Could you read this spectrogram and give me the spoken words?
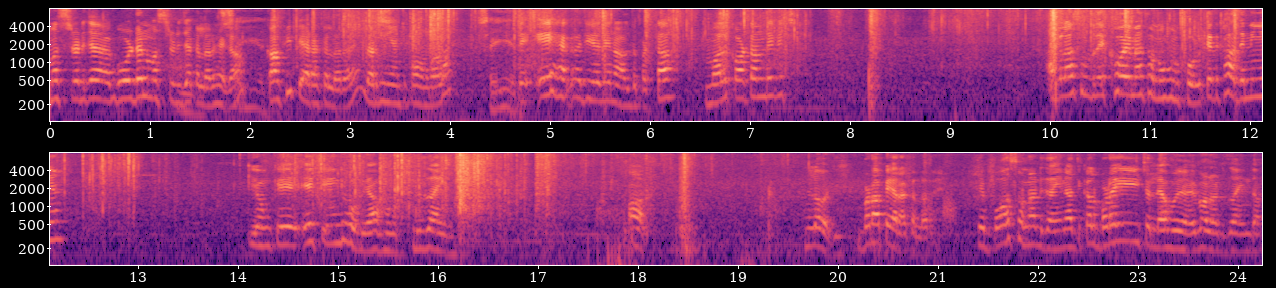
ਮਸਟਰਡ ਜਿਹਾ 골ਡਨ ਮਸਟਰਡ ਜਿਹਾ ਕਲਰ ਹੈਗਾ। ਕਾਫੀ ਪਿਆਰਾ ਕਲਰ ਹੈ ਗਰਮੀਆਂ 'ਚ ਪਾਉਣ ਵਾਲਾ। ਸਹੀ ਹੈ। ਤੇ ਇਹ ਹੈਗਾ ਜੀ ਇਹਦੇ ਨਾਲ ਦੁਪੱਟਾ ਮਲ ਕਾਟਨ ਦੇ ਵਿੱਚ। ਅਗਲਾ ਸੂਟ ਦੇਖੋ ਇਹ ਮੈਂ ਤੁਹਾਨੂੰ ਹੁਣ ਖੋਲ ਕੇ ਦਿਖਾ ਦਿੰਨੀ ਆ। ਕਿਉਂਕਿ ਇਹ ਚੇਂਜ ਹੋ ਗਿਆ ਹੁਣ ਡਿਜ਼ਾਈਨ ਆ ਲਓ ਜੀ ਬੜਾ ਪਿਆਰਾ ਕਲਰ ਹੈ ਤੇ ਬਹੁਤ ਸੋਹਣਾ ਡਿਜ਼ਾਈਨ ਅੱਜ ਕੱਲ ਬੜਾ ਹੀ ਚੱਲਿਆ ਹੋਇਆ ਇਹ ਵਾਲਾ ਡਿਜ਼ਾਈਨ ਦਾ।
